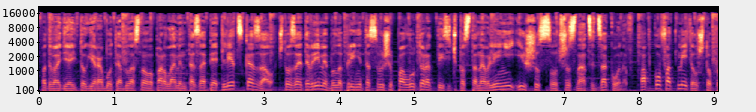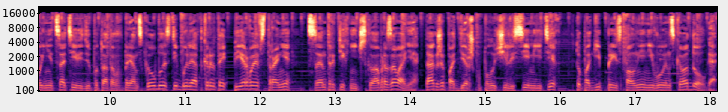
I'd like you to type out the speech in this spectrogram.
подводя итоги работы областного парламента за пять лет, сказал, что за это время было принято свыше полутора тысяч постановлений и 616 законов. Попков отметил, что по инициативе депутатов Брянской области были открыты первые в стране центры технического образования. Также поддержку получили семьи тех, кто погиб при исполнении воинского долга.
